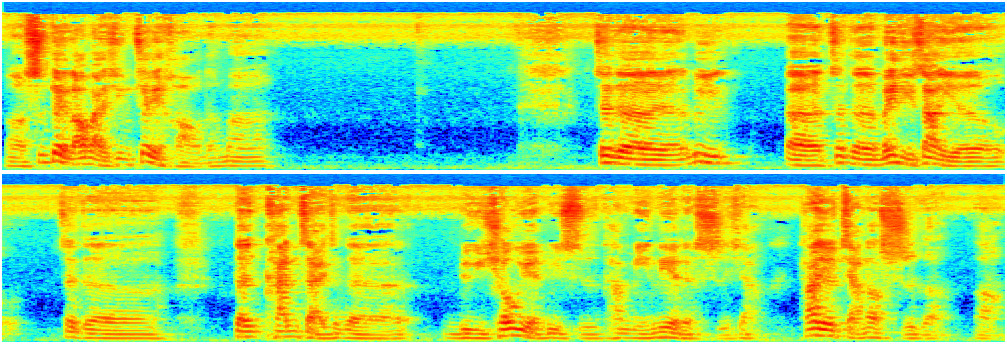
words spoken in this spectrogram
啊，是对老百姓最好的吗？这个律呃，这个媒体上有这个登刊载这个吕秋远律师他名列的十项，他有讲到十个啊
